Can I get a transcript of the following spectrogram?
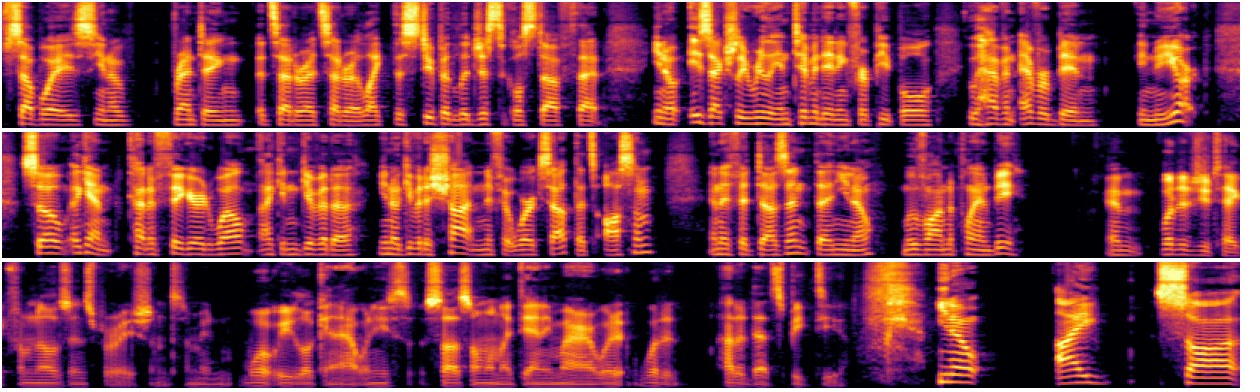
subways, you know, renting, et cetera, et cetera, like the stupid logistical stuff that, you know, is actually really intimidating for people who haven't ever been in New York. So again, kind of figured, well, I can give it a, you know, give it a shot and if it works out, that's awesome. And if it doesn't, then, you know, move on to plan B. And what did you take from those inspirations? I mean, what were you looking at when you saw someone like Danny Meyer? What, what did, how did that speak to you? You know, I saw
